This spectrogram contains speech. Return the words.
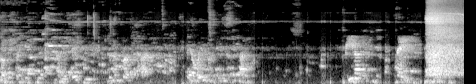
Be not saved.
